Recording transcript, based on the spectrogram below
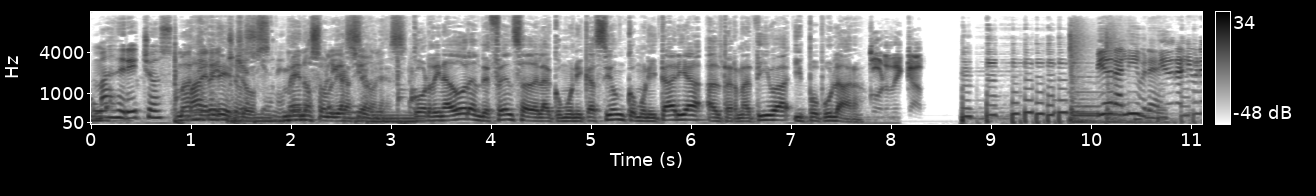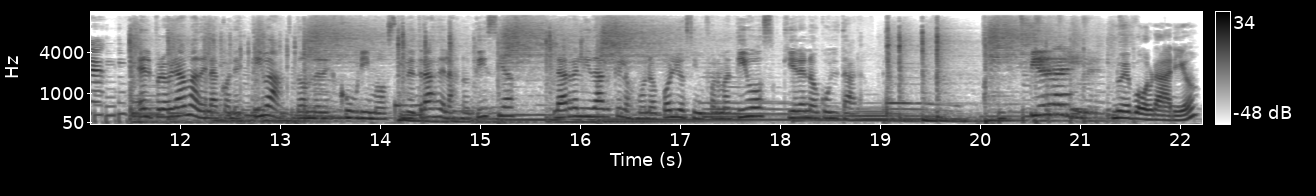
Más derechos. Más, derechos, menos obligaciones. Coordinadora en defensa de la comunicación comunitaria, alternativa y popular. Piedra Libre. El programa de la colectiva donde descubrimos detrás de las noticias la realidad que los monopolios informativos quieren ocultar. Piedra Libre. Nuevo horario.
